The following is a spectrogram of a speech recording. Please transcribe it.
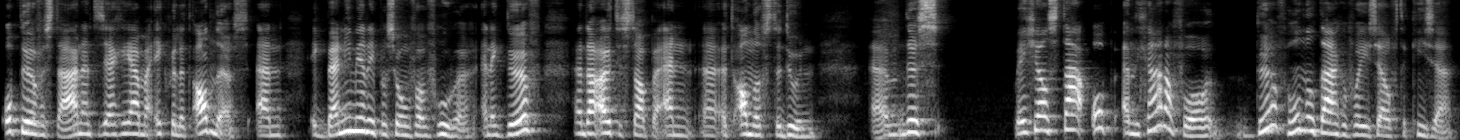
op durven staan en te zeggen: ja, maar ik wil het anders. En ik ben niet meer die persoon van vroeger. En ik durf daaruit te stappen en het anders te doen. Um, dus weet je wel, sta op en ga daarvoor. Durf 100 dagen voor jezelf te kiezen.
